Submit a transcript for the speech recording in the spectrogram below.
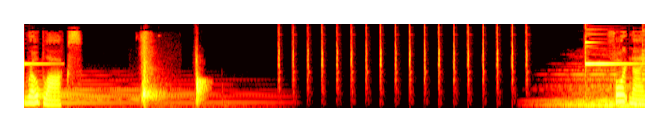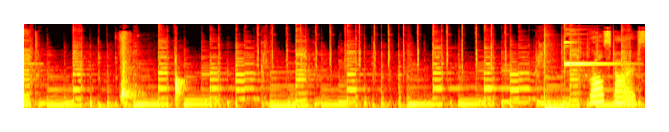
Roblox. Fortnite. Brawl Stars.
